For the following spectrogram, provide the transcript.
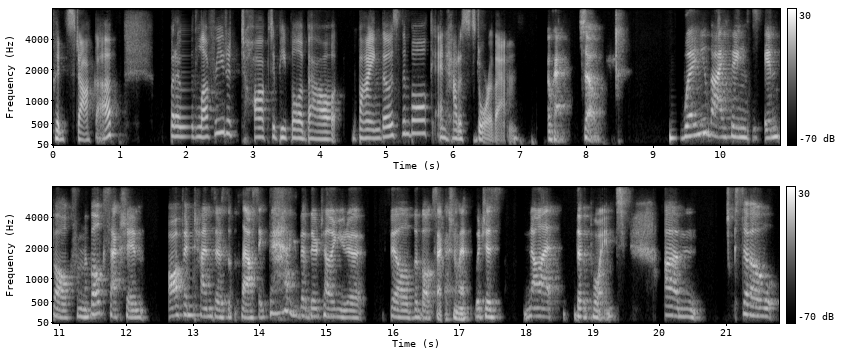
could stock up. But I would love for you to talk to people about buying those in bulk and how to store them. Okay. So when you buy things in bulk from the bulk section, oftentimes there's the plastic bag that they're telling you to fill the bulk section with, which is not the point. Um, so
